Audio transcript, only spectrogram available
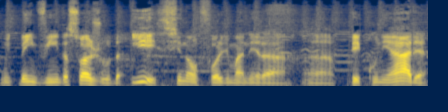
muito bem-vinda a sua ajuda. E se não for de maneira ah, pecuniária,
